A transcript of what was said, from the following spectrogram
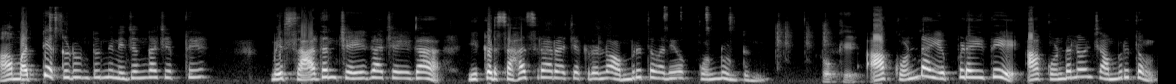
ఆ మత్తి ఎక్కడ ఉంటుంది నిజంగా చెప్తే? మీరు సాధన చేయగా చేయగా ఇక్కడ సహస్రార చక్రంలో అమృతం అనే ఒక కొండ ఉంటుంది. ఓకే. ఆ కొండ ఎప్పుడైతే ఆ కొండలోంచి అమృతం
